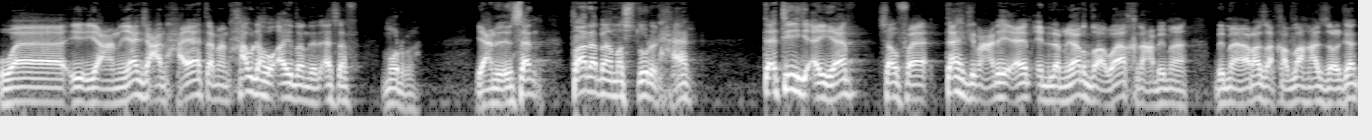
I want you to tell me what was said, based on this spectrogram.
ويعني يجعل حياة من حوله أيضا للأسف مرة. يعني الإنسان طالما مستور الحال تأتيه أيام سوف تهجم عليه أيام إن لم يرضى ويقنع بما بما رزق الله عز وجل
